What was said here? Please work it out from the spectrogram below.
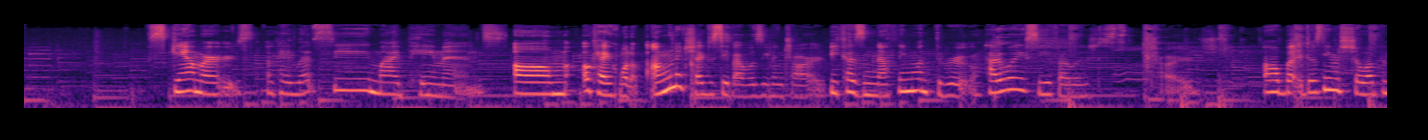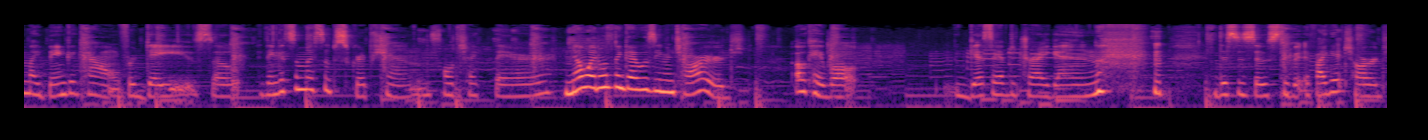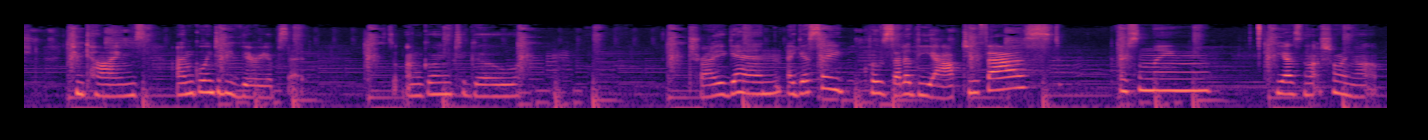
Scammers. Okay, let's see my payments. Um, okay, hold up. I'm gonna check to see if I was even charged because nothing went through. How do I see if I was charged? Oh, but it doesn't even show up in my bank account for days, so I think it's in my subscriptions. I'll check there. No, I don't think I was even charged. Okay, well, guess I have to try again. this is so stupid. If I get charged two times, I'm going to be very upset. So I'm going to go try again. I guess I closed out of the app too fast or something. Yeah, it's not showing up.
